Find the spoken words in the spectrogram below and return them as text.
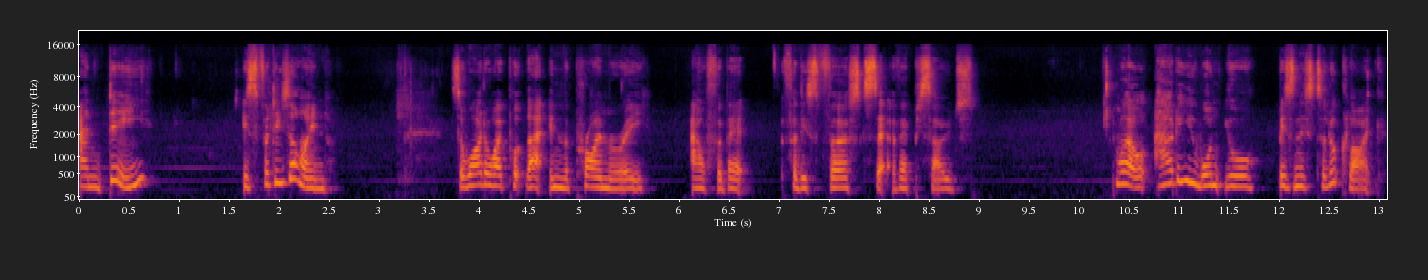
and D is for design. So, why do I put that in the primary alphabet for this first set of episodes? Well, how do you want your business to look like?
